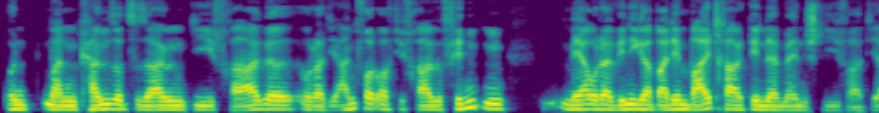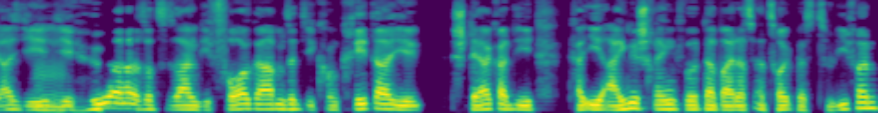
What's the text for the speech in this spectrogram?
Und man kann sozusagen die Frage oder die Antwort auf die Frage finden, mehr oder weniger bei dem Beitrag, den der Mensch liefert. Ja, je, mhm. je höher sozusagen die Vorgaben sind, je konkreter, je stärker die KI eingeschränkt wird, dabei das Erzeugnis zu liefern,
